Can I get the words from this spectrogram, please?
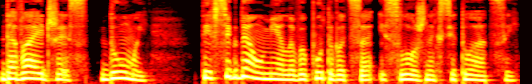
Давай, Джесс, думай. Ты всегда умела выпутываться из сложных ситуаций.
